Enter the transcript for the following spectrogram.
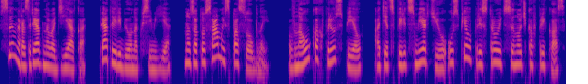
Сын разрядного дьяка, пятый ребенок в семье, но зато самый способный. В науках преуспел, отец перед смертью успел пристроить сыночка в приказ,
